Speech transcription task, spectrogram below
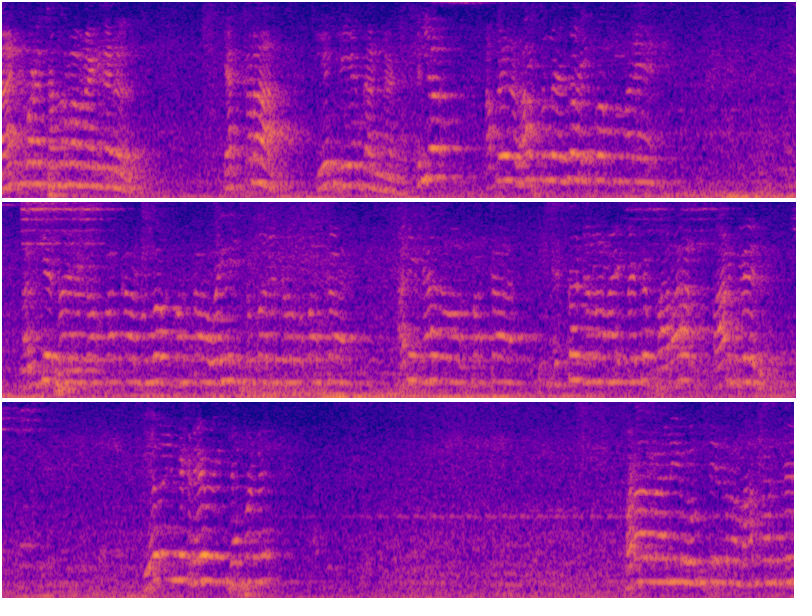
దాన్ని కూడా చంద్రబాబు నాయుడు గారు ఎక్కడ ఏం చేయొద్దు అన్నాడు. అయ్యో అప్పుడు రాష్ట్రంలో ఏదో అయిపోతుందని. విజయసాయి ఒక పక్క నువ్వు ఒక పక్క వైవి సుబ్బారెడ్డి ఒక పక్క అని కాదు ఒక పక్క ఈ కృష్ణా జిల్లా నాయకులు అయితే పరారు పారిపోయారు ఏమైంది ఇక్కడ? ఏమైంది? చెప్పండి. పడాలని వంశీ ఏదైనా మాట్లాడితే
